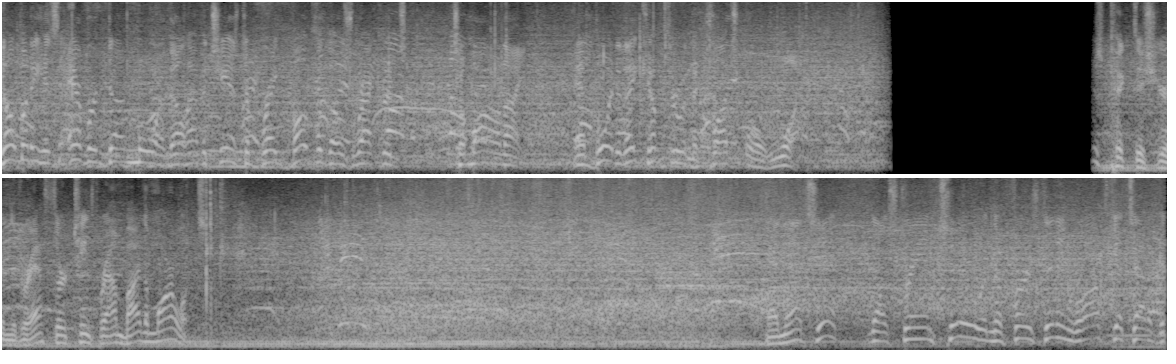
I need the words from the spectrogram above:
Nobody has ever done more. They'll have a chance to break both of those records tomorrow night. And boy, do they come through in the clutch or what? Was picked this year in the draft, 13th round by the Marlins. And that's it. They'll strand two in the first inning. Roth gets out of the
